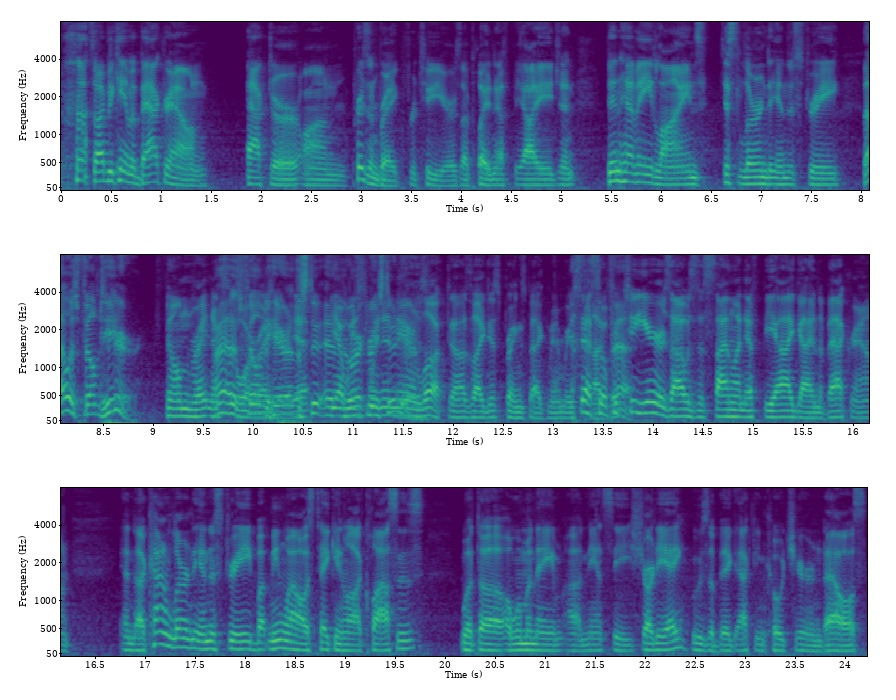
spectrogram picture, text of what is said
so I became a background actor on Prison Break for two years. I played an FBI agent. Didn't have any lines. Just learned the industry. that was filmed here. Filmed right next Right, door. filmed right here at the yeah. stu- yeah, the we just went in there and looked. And I was like, this brings back memories. Yeah, so for two years, I was the silent FBI guy in the background, and I kind of learned the industry. But meanwhile, I was taking a lot of classes with uh, a woman named uh, Nancy Chartier, who's a big acting coach here in Dallas.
